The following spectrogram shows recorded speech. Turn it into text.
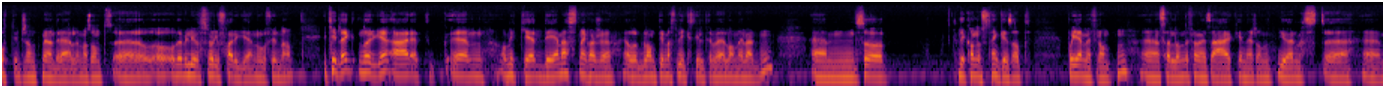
80% mødre eller noe sånt. Og det vil jo selvfølgelig farge noe funnet. I tillegg, Norge er et, om ikke det mest, men kanskje blant de mest likestilte landene i verden. Så det kan også tenkes at på hjemmefronten, eh, selv om det fremdeles er kvinner som gjør mest eh,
